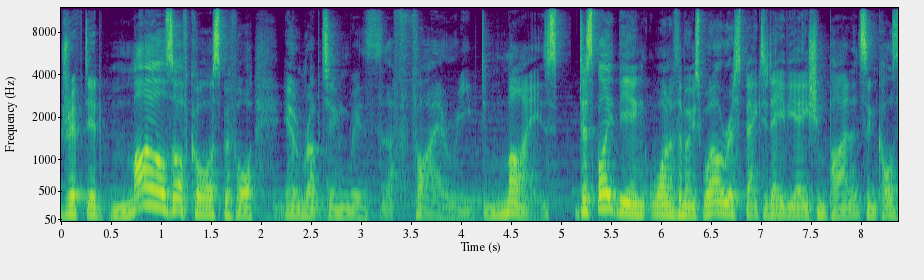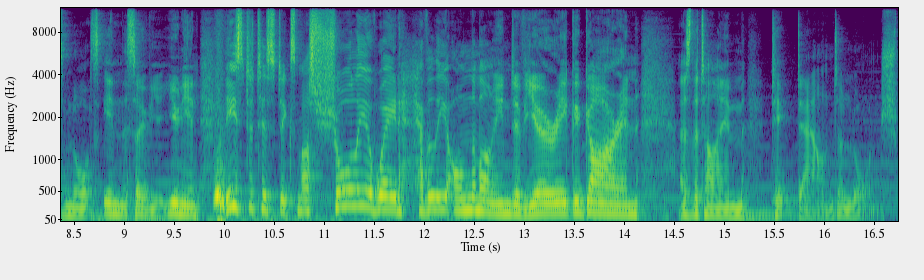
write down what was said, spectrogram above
drifted miles off course before erupting with a fiery demise. Despite being one of the most well-respected aviation pilots and cosmonauts in the Soviet Union, these statistics must surely have weighed heavily on the mind of Yuri Gagarin as the time ticked down to launch.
